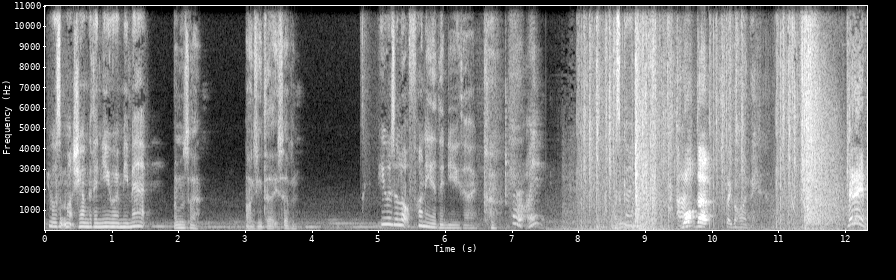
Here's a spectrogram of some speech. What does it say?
He wasn't much younger than you when we met. When was that? 1937. He was a lot funnier than you, though. All right. What's going on? What the? Stay behind me. Get in!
